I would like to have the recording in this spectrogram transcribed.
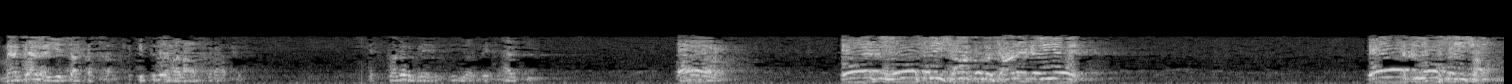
میں کہنا یہ چاہتا تھا کہ اتنے حالات خراب ہیں۔ کہ صدر بے حسی اور بے خیر کی اور ایک لوس علی شاہ کو بچانے کے لیے ایک لوس علی شاہ۔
